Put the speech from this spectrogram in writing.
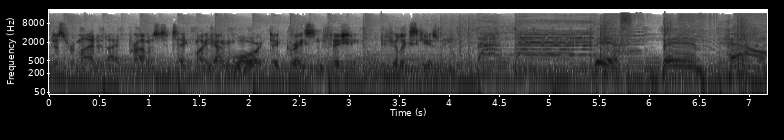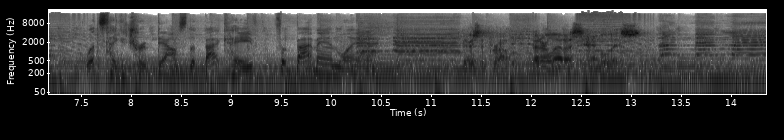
I'm just reminded I'd promised to take my young ward, Dick Grayson, fishing, if you'll excuse me. Biff, bam, pow. Let's take a trip down to the Batcave for Batman Land. There's a problem. Better let us handle this.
